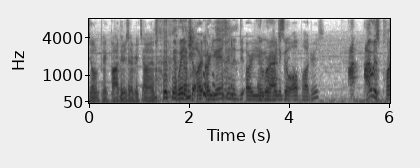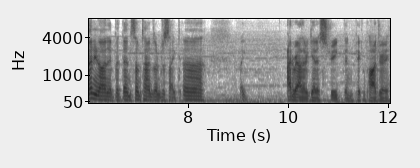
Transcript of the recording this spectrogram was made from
don't pick Padres every time. Wait, so are, are you guys gonna do? Are you gonna actually- go all Padres? I, I was planning on it, but then sometimes I'm just like, uh, like I'd rather get a streak than pick a Padre,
